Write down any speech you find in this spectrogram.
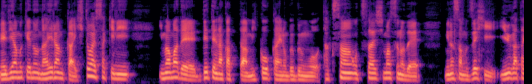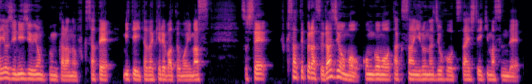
メディア向けの内覧会、一足先に今まで出てなかった未公開の部分をたくさんお伝えしますので、皆さんもぜひ夕方4時24分からの副査定見ていただければと思います。そして、副査定プラスラジオも今後もたくさんいろんな情報をお伝えしていきますんで、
